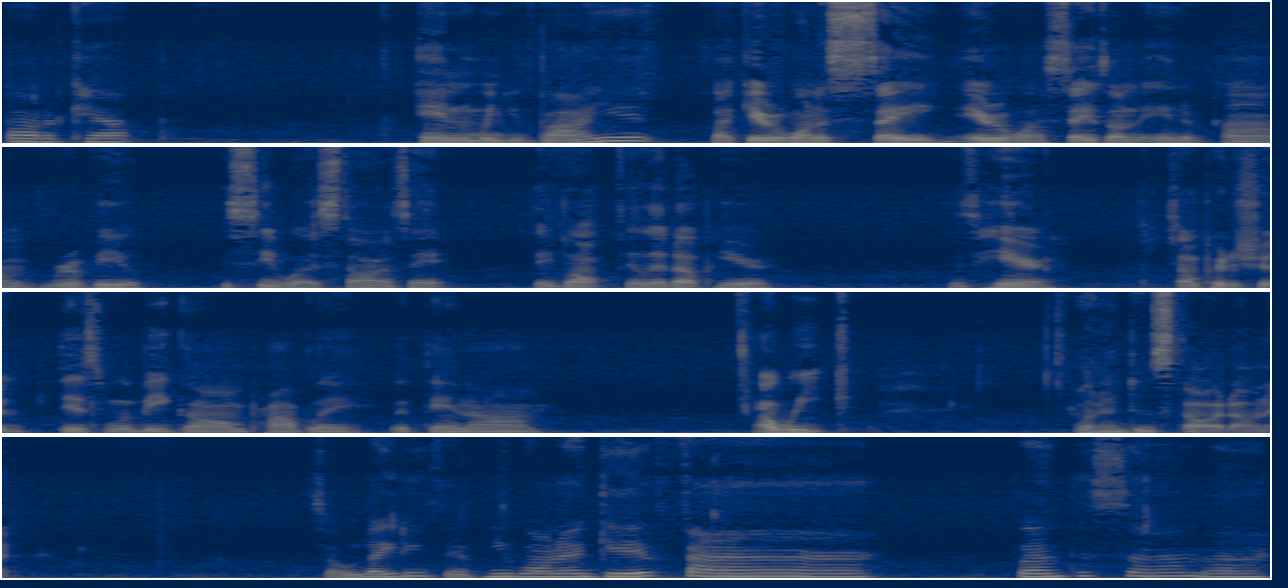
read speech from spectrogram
bottle cap. And when you buy it, like everyone say, everyone says on the end um, review, you see where it starts at. They don't fill it up here. It's here. So I'm pretty sure this will be gone probably within um, a week when I do start on it. So ladies, if you want to get fine for the summer,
